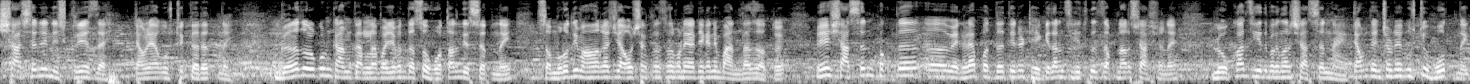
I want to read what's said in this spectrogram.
शासन हे निष्क्रियच आहे. त्यामुळे या गोष्टी करत नाही. गरज ओळखून काम करायला पाहिजे पण तसं होताना दिसत नाही. समृद्धी महामार्गाची आवश्यकता असेल पण या ठिकाणी बांधला जातो आहे हे शासन फक्त वेगळ्या पद्धतीने ठेकेदारांचं हित जपणारं शासन आहे. लोकांचं हित बघणारं शासन नाही. त्यामुळे त्यांच्याकडे या गोष्टी होत नाहीत.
